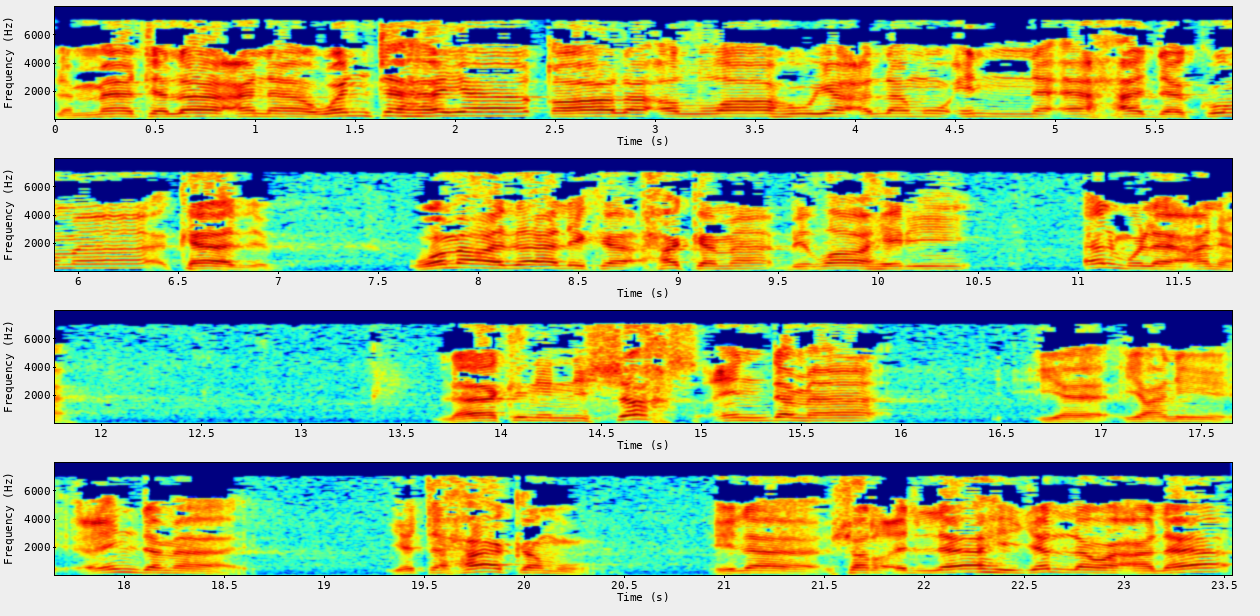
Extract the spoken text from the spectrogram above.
لما تلاعنا وانتهيا قال الله يعلم إن أحدكما كاذب ومع ذلك حكم بظاهر الملاعنة. لكن ان الشخص عندما يعني عندما يتحاكم إلى شرع الله جل وعلا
